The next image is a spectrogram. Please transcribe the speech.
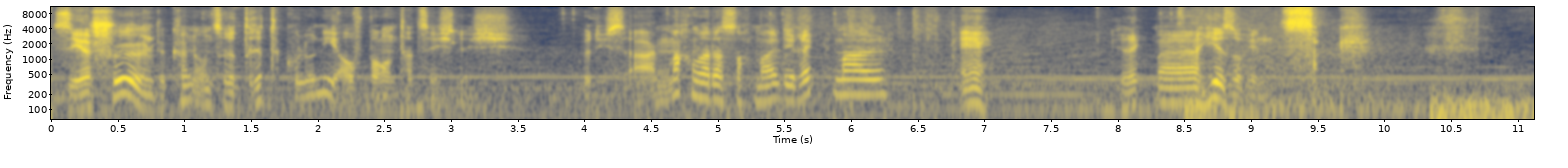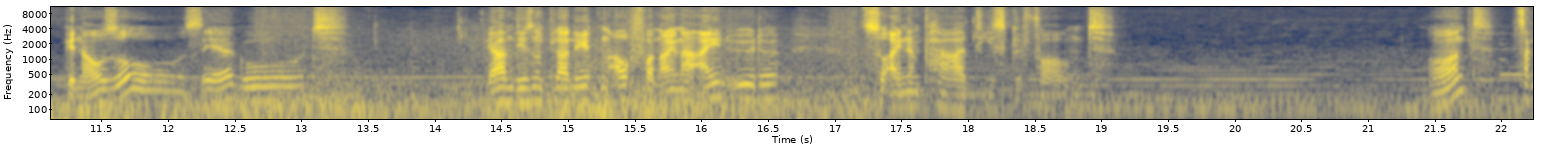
Sehr schön. Wir können unsere dritte Kolonie aufbauen, tatsächlich. Würde ich sagen. Machen wir das doch mal direkt mal... Äh. Direkt mal hier so hin. Zack. Genau so. Sehr gut. Wir haben diesen Planeten auch von einer Einöde zu einem Paradies geformt. Und zack.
